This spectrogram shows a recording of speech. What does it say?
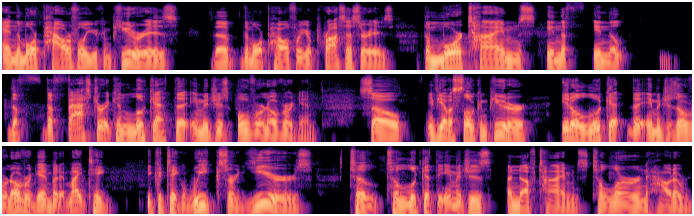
And the more powerful your computer is, the the more powerful your processor is, the more times in the in the the the faster it can look at the images over and over again. So if you have a slow computer, it'll look at the images over and over again, but it might take it could take weeks or years to to look at the images enough times to learn how to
